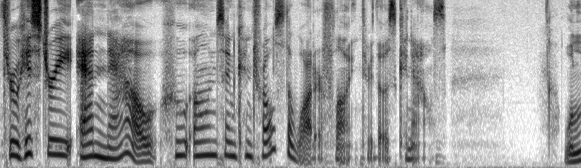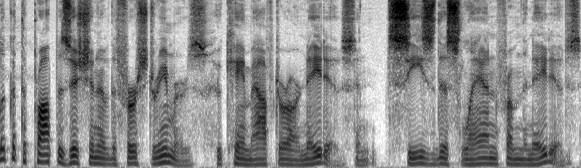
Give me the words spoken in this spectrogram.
through history and now who owns and controls the water flowing through those canals. Well, look at the proposition of the first dreamers who came after our natives and seized this land from the natives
